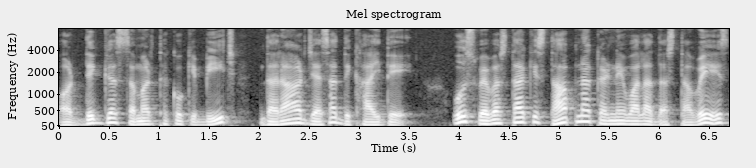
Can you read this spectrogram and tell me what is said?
और दिग्गज समर्थकों के बीच दरार जैसा दिखाई दे। उस व्यवस्था की स्थापना करने वाला दस्तावेज़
